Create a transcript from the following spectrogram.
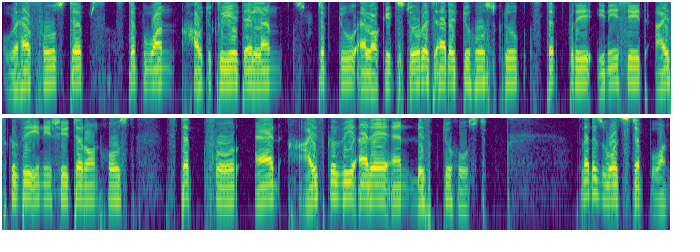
we have four steps. Step 1 how to create a LUN. Step 2 allocate storage array to host group. Step 3 initiate iSCSI initiator on host. Step 4 add iSCSI array and disk to host. Let us watch step 1.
